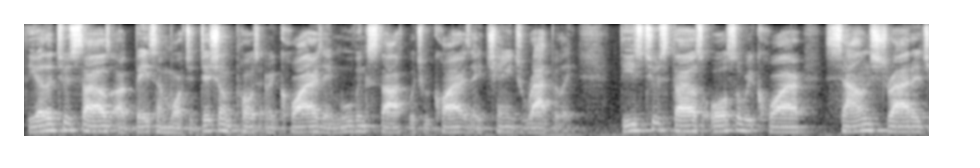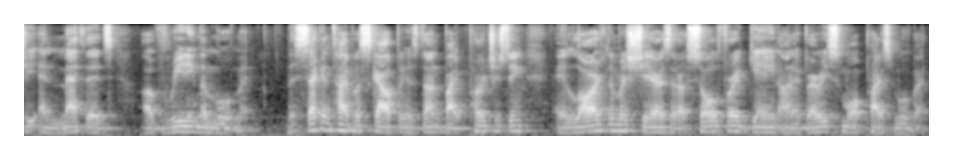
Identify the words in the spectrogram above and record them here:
The other two styles are based on more traditional approach and requires a moving stock which requires a change rapidly. These two styles also require sound strategy and methods of reading the movement. The second type of scalping is done by purchasing a large number of shares that are sold for a gain on a very small price movement.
